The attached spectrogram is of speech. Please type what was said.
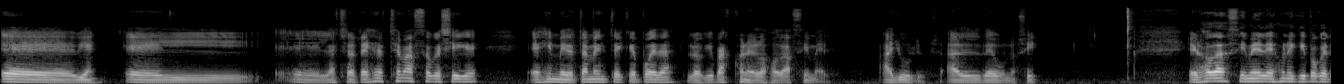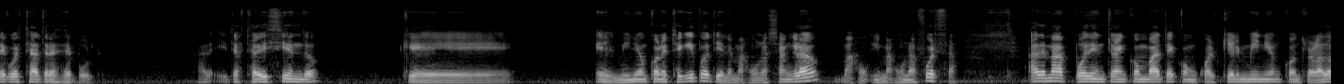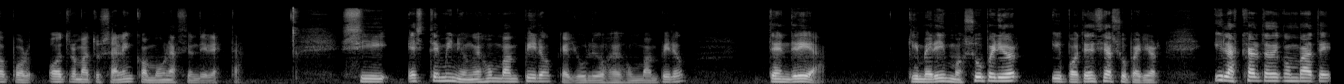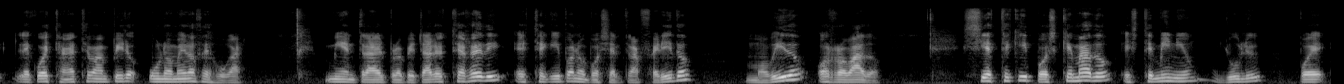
Eh, bien, el, eh, la estrategia de este mazo que sigue es inmediatamente que puedas lo equipas con el ojo de Azimel. A Julius, al de 1, sí. El ojo de Azimel es un equipo que te cuesta 3 de pool. Y te está diciendo que el minion con este equipo tiene más uno sangrado más, y más una fuerza. Además puede entrar en combate con cualquier minion controlado por otro Matusalem como una acción directa. Si este minion es un vampiro, que Julius es un vampiro, tendría quimerismo superior y potencia superior. Y las cartas de combate le cuestan a este vampiro uno menos de jugar. Mientras el propietario esté ready, este equipo no puede ser transferido, movido o robado. Si este equipo es quemado, este minion, Julius, pues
